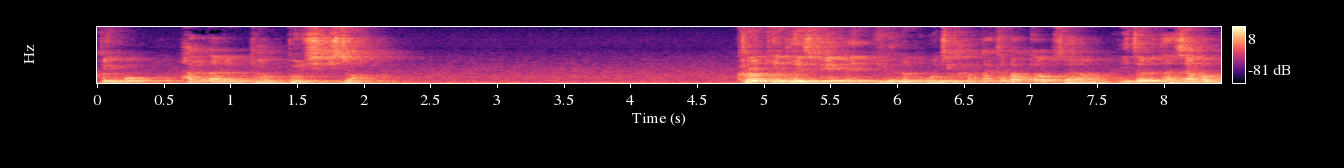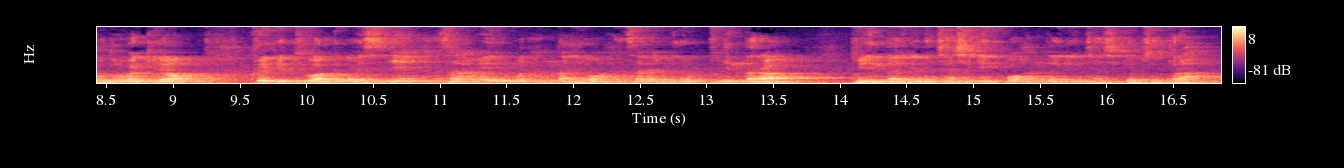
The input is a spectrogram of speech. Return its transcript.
그리고 한나를 격분시키죠. 그렇게 될 수 있는 이유는 오직 한 가지밖에 없어요. 이절을 다시 한번 보도록 할게요. 그에게 두 아내가 있으니 한 사람의 이름은 한나요, 한 사람의 이름은 부인나라. 부인나에게는 자식이 있고 한나에게는 자식이 없었더라.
